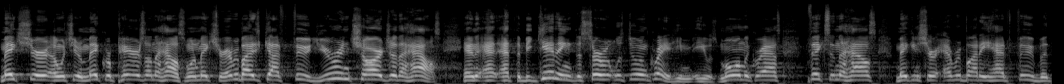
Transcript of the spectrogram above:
make sure, I want you to make repairs on the house. I want to make sure everybody's got food. You're in charge of the house. And at, at the beginning, the servant was doing great. He, he was mowing the grass, fixing the house, making sure everybody had food. But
